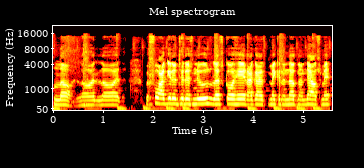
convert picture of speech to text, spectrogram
Lord, Lord, Lord. Before I get into this news, let's go ahead. I got to make another announcement.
